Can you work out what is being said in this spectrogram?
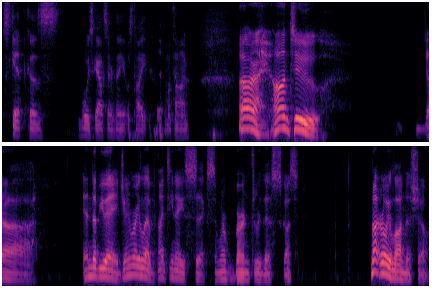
skip because Boy Scouts and everything. It was tight Yep. on my time. all right, on to uh NWA, January 11th, 1986. And we're burned through this because not really a lot in this show.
